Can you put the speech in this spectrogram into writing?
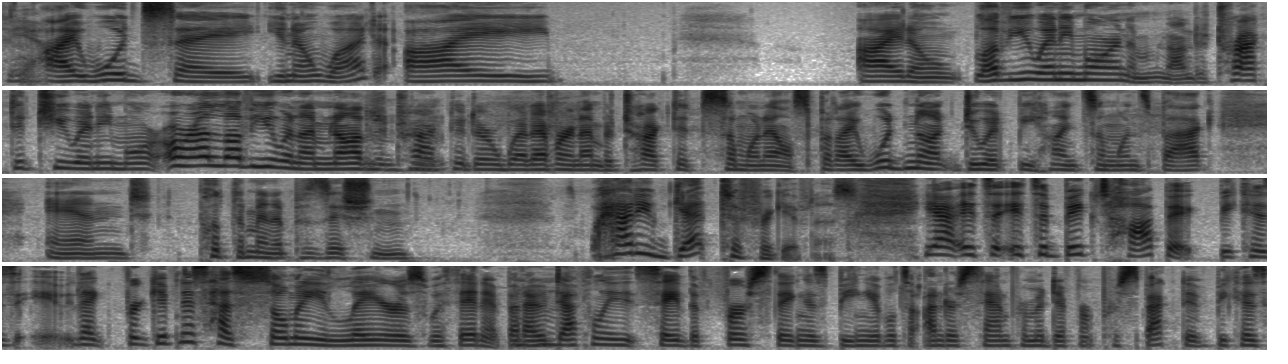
Yeah. I would say, you know what, I. I don't love you anymore and I'm not attracted to you anymore, or I love you and I'm not Mm-hmm. attracted or whatever and I'm attracted to someone else. But I would not do it behind someone's back and put them in a position. How do you get to forgiveness? Yeah, it's a, it's a big topic because it, like forgiveness has so many layers within it. But I would mm-hmm. definitely say the first thing is being able to understand from a different perspective because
